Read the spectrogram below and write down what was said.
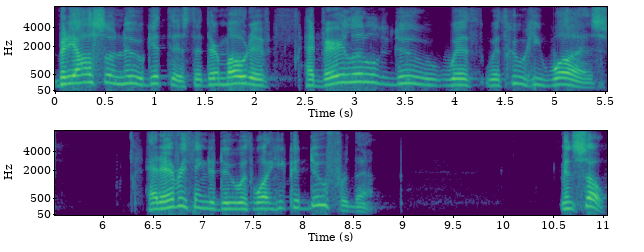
But he also knew, get this, that their motive had very little to do with, with who he was, had everything to do with what he could do for them. And so,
